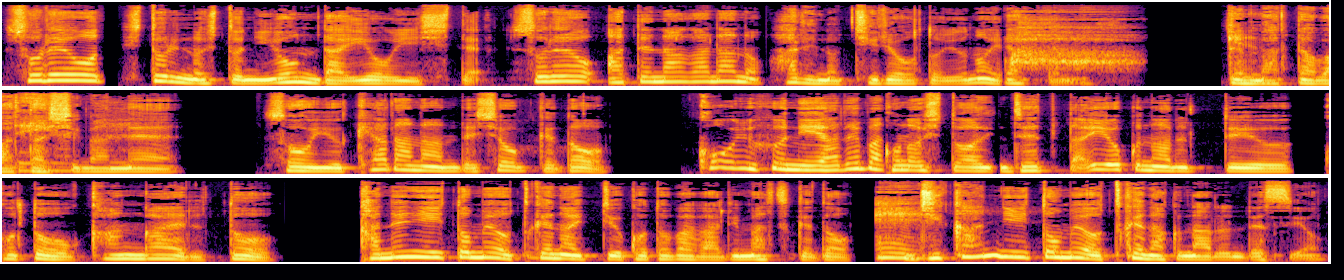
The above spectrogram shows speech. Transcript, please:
それを一人の人に4台用意して、それを当てながらの針の治療というのをやってます。で、また私がね、そういうキャラなんでしょうけど、こういうふうにやればこの人は絶対良くなるっていうことを考えると、金に糸目をつけないっていう言葉がありますけど、ええ、時間に糸目をつけなくなるんですよ。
